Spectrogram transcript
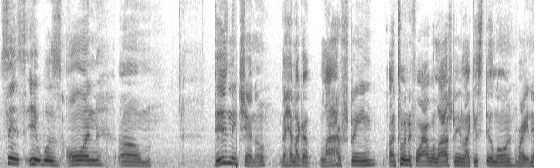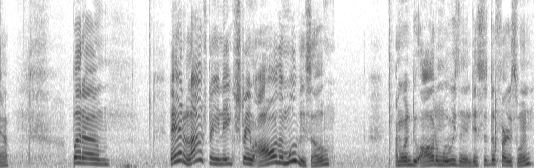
since it was on um, Disney Channel, they had like a live stream, a 24 hour live stream, like it's still on right now. But um, they had a live stream. They stream all the movies, so I'm going to do all the movies, and this is the first one.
